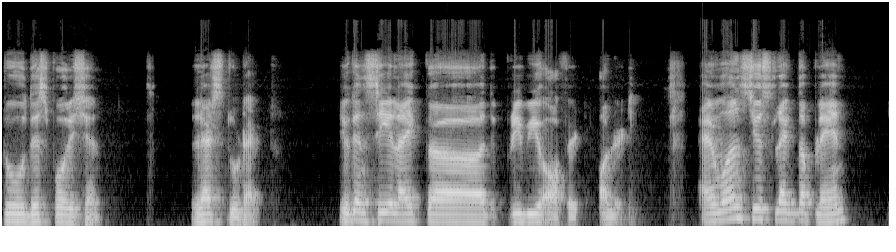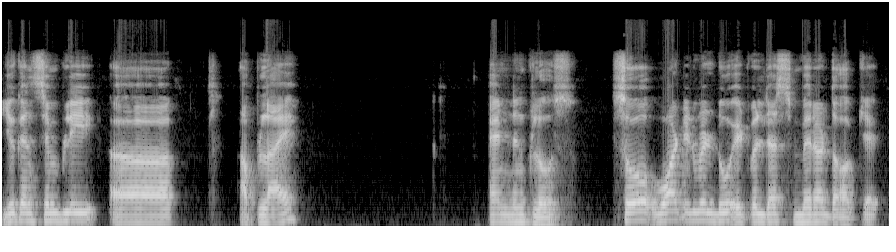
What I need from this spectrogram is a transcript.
to this position. Let's do that. You can see like uh, the preview of it already and once you select the plane you can simply uh, apply and then close. So what it will do it will just mirror the object.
